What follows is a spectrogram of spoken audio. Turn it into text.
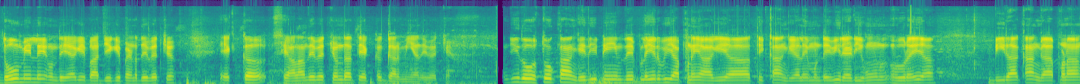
ਦੋ ਮੇਲੇ ਹੁੰਦੇ ਹੈਗੇ ਬਾਜੇ ਕੇ ਪਿੰਡ ਦੇ ਵਿੱਚ। ਇੱਕ ਸਿਆਲਾਂ ਦੇ ਵਿੱਚ ਹੁੰਦਾ ਤੇ ਇੱਕ ਗਰਮੀਆਂ ਦੇ ਵਿੱਚ। ਜੀ ਦੋਸਤੋ ਕਾਂਗੇ ਦੀ ਟੀਮ ਦੇ ਪਲੇਅਰ ਵੀ ਆਪਣੇ ਆ ਗਏ ਆ ਤੇ ਕਾਂਗੇ ਵਾਲੇ ਮੁੰਡੇ ਵੀ ਰੈਡੀ ਹੋਣ ਹੋ ਰਹੇ ਆ। ਵੀਰਾ ਕਾਂਗਾ ਆਪਣਾ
